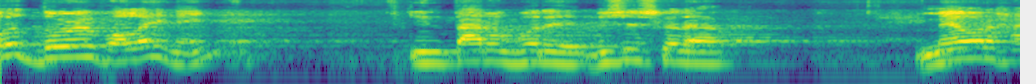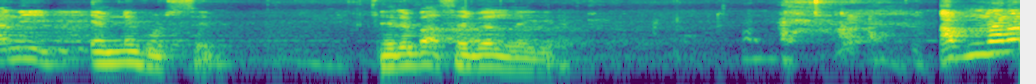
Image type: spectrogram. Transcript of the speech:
ও দৌড়ে বলাই নেই, কিন্তু তার উপরে বিশেষ করে মেয়র হানিফ এমনি পড়ছে এটা বাঁচাইবার লাগে। আপনারা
